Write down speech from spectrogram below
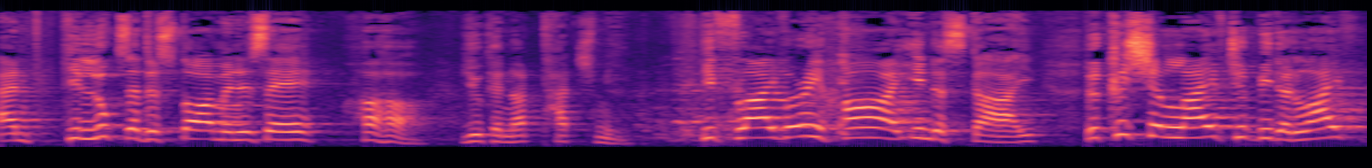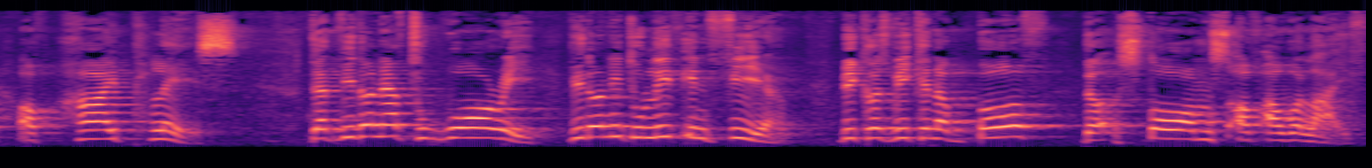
And he looks at the storm and he say, ha, ha you cannot touch me. He fly very high in the sky. The Christian life should be the life of high place. That we don't have to worry. We don't need to live in fear because we can above the storms of our life.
